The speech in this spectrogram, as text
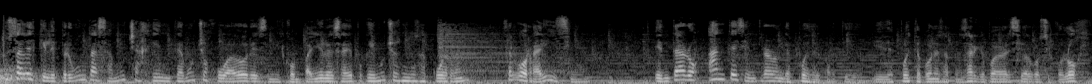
Tú sabes que le preguntas a mucha gente, a muchos jugadores, mis compañeros de esa época, y muchos no se acuerdan. Es algo rarísimo. Entraron antes y entraron después del partido. Y después te pones a pensar que puede haber sido algo psicológico,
